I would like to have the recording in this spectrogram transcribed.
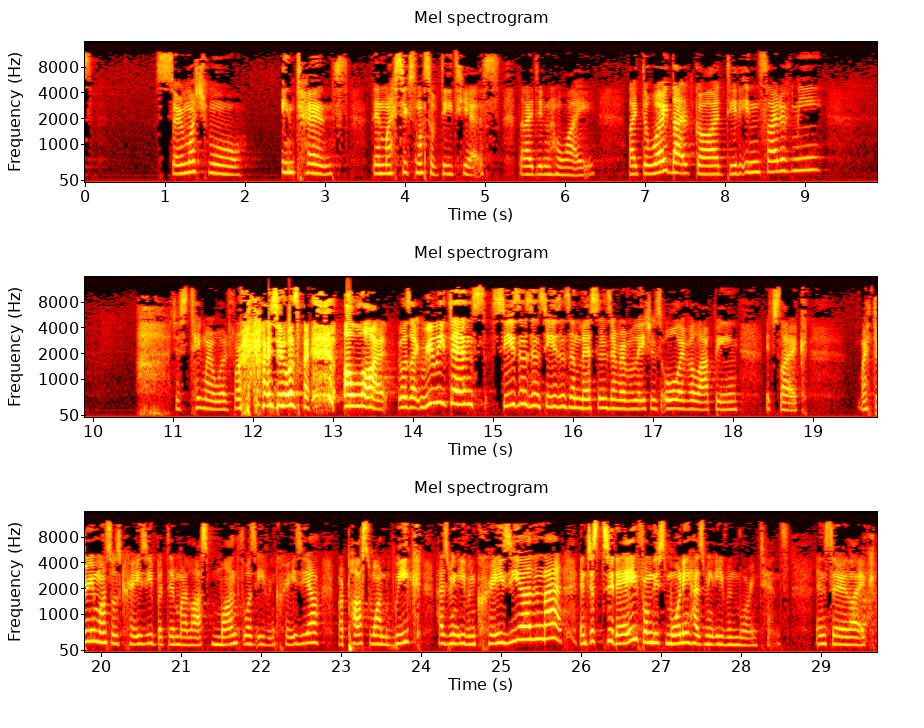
so much more intense than my six months of DTS that I did in Hawaii. Like the work that God did inside of me, just take my word for it, guys. It was like a lot. It was like really dense seasons and seasons and lessons and revelations all overlapping. It's like my three months was crazy, but then my last month was even crazier. My past one week has been even crazier than that. And just today, from this morning, has been even more intense. And so, like,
